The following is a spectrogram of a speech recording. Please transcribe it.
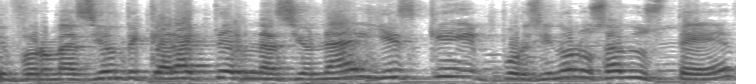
Información de carácter nacional y es que por si no lo sabe usted,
